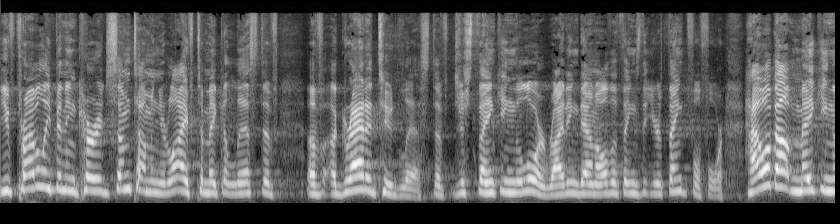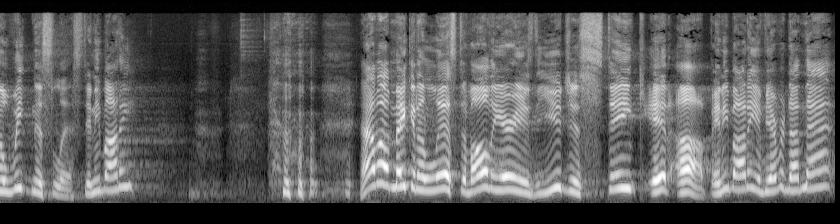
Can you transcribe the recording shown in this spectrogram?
You've probably been encouraged sometime in your life to make a list of, of a gratitude list of just thanking the Lord, writing down all the things that you're thankful for. How about making a weakness list? Anybody? How about making a list of all the areas that you just stink it up? Anybody? Have you ever done that?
